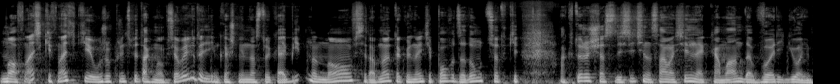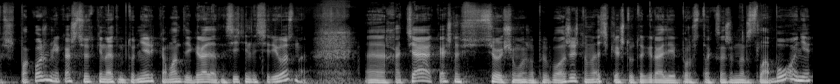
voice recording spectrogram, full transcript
Ну, а Фнатики, Фнатики уже, в принципе, так много все выиграли, им, конечно, не настолько обидно, но все равно это такой, знаете, повод задуматься все-таки, а кто же сейчас действительно самая сильная команда в регионе? Потому что, похоже, мне кажется, все-таки на этом турнире команды играли относительно серьезно, э, хотя, конечно, все еще можно предположить, что Фнатики, конечно, тут играли просто, так скажем, на расслабоне,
